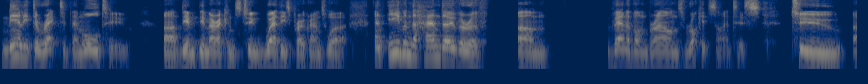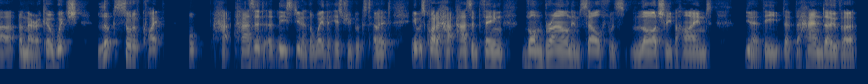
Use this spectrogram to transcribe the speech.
merely directed them all to uh, the, the Americans to where these programs were. And even the handover of um, Wernher von Braun's rocket scientists to uh, America, which looks sort of quite haphazard, at least, you know, the way the history books tell it. It was quite a haphazard thing. Von Braun himself was largely behind, you know, the, the, the handover.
